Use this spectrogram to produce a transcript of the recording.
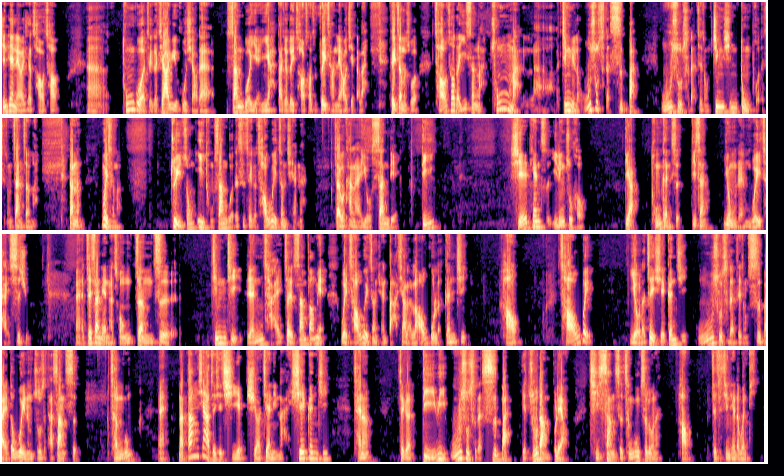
今天聊一下曹操。啊，通过这个家喻户晓的《三国演义》啊，大家对曹操是非常了解的了。可以这么说，曹操的一生啊，充满了经历了无数次的失败，无数次的这种惊心动魄的这种战争啊。但呢，为什么最终一统三国的是这个曹魏政权呢？在我看来，有三点：第一，挟天子以令诸侯；第二，同垦制；第三，用人唯才是举。哎，这三点呢，从政治、经济、人才这三方面，为曹魏政权打下了牢固了根基。好，曹魏有了这些根基，无数次的这种失败都未能阻止他上市成功。哎，那当下这些企业需要建立哪些根基，才能这个抵御无数次的失败，也阻挡不了其上市成功之路呢？这是今天的问题。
